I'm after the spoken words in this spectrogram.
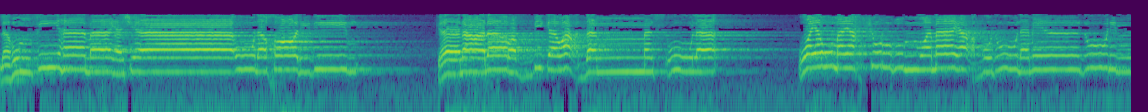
لهم فيها ما يشاءون خالدين. كان على ربك وعدا مسئولا ويوم يحشرهم وما يعبدون من دون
